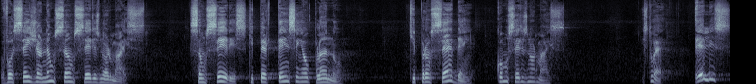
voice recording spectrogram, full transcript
vocês já não são seres normais. São seres que pertencem ao plano, que procedem como seres normais. Isto é, eles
